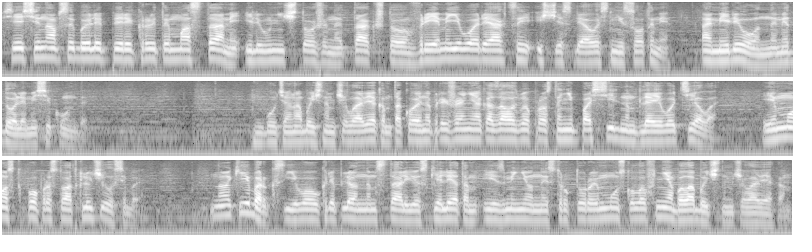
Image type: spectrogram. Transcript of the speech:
Все синапсы были перекрыты мостами или уничтожены так, что время его реакции исчислялось не сотами, а миллионными долями секунды. Будь он обычным человеком, такое напряжение оказалось бы просто непосильным для его тела, и мозг попросту отключился бы. Но киборг с его укрепленным сталью скелетом и измененной структурой мускулов не был обычным человеком.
